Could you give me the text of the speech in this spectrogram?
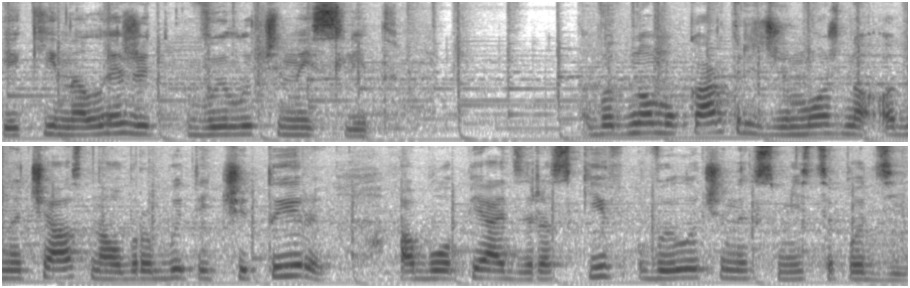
якій належить вилучений слід. В одному картриджі можна одночасно обробити 4 або 5 зразків, вилучених з місця події.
